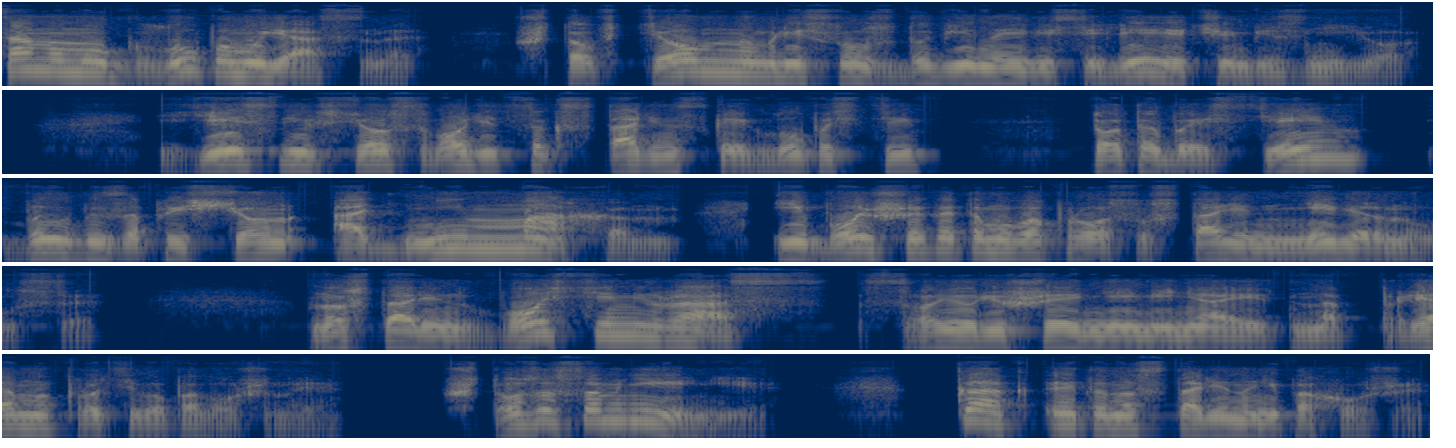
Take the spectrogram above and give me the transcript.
самому глупому ясно, что в темном лесу с дубиной веселее, чем без нее. Если все сводится к сталинской глупости, то ТБ-7 был бы запрещен одним махом, и больше к этому вопросу Сталин не вернулся. Но Сталин восемь раз свое решение меняет на прямо противоположное. Что за сомнение? Как это на Сталина не похоже?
